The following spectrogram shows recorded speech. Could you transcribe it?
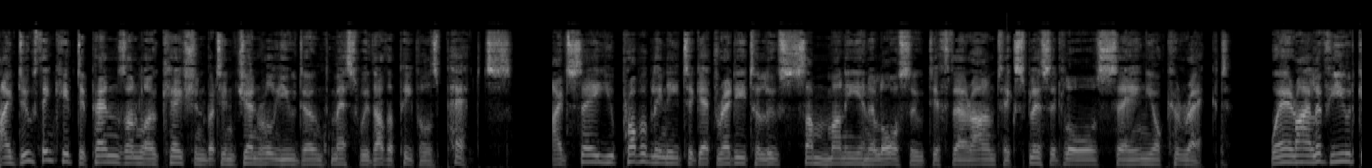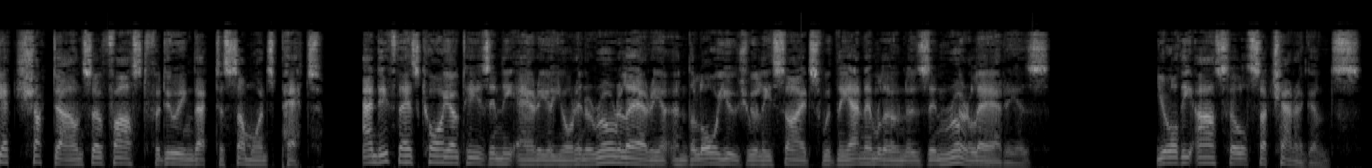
I do think it depends on location but in general you don't mess with other people's pets. I'd say you probably need to get ready to lose some money in a lawsuit if there aren't explicit laws saying you're correct. Where I live you'd get shut down so fast for doing that to someone's pet. And if there's coyotes in the area you're in a rural area and the law usually sides with the animal owners in rural areas. You're the asshole such arrogance.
